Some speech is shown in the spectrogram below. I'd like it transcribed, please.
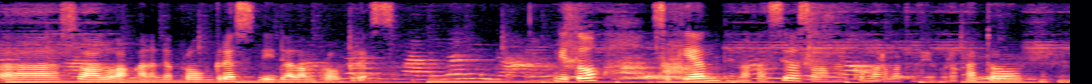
uh, selalu akan ada progres di dalam progres. Gitu. Sekian. Terima kasih. Wassalamualaikum warahmatullahi wabarakatuh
